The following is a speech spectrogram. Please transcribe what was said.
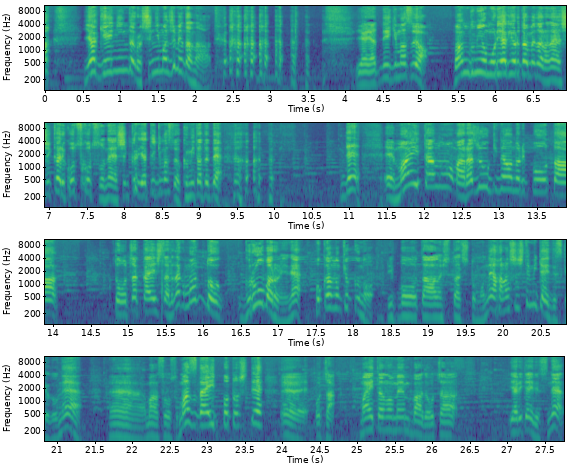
いや、芸人だろ、死に真面目だな。いや、やっていきますよ。番組を盛り上げるためならね、しっかりコツコツとね、しっかりやっていきますよ、組み立てて。で、えー、マイタの、まあ、ラジオ沖縄のリポーターとお茶会したら、なんかもっとグローバルにね、他の局のリポーターの人たちともね、話してみたいですけどね。えー、まあそうそう。まず第一歩として、えー、お茶。マイタのメンバーでお茶やりたいですね。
